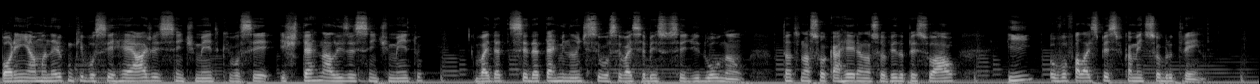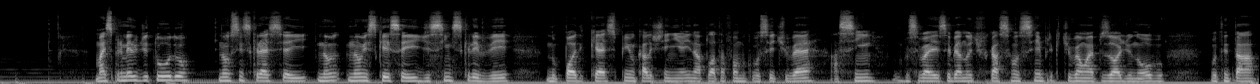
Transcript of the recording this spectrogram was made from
Porém, a maneira com que você reage a esse sentimento, que você externaliza esse sentimento, vai ser determinante se você vai ser bem sucedido ou não, tanto na sua carreira, na sua vida pessoal, e eu vou falar especificamente sobre o treino. Mas primeiro de tudo, não se inscreve aí, não, não esqueça aí de se inscrever no podcast Pinho Calistenia aí na plataforma que você tiver. Assim, você vai receber a notificação sempre que tiver um episódio novo. Vou tentar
